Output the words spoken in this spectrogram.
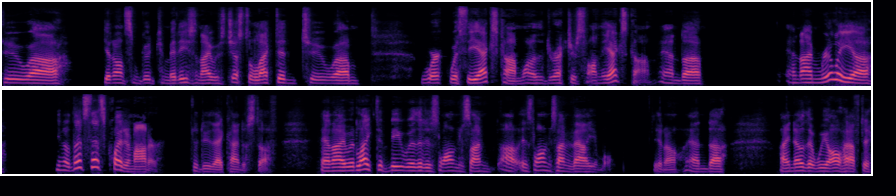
to uh, get on some good committees, and I was just elected to um, work with the XCOM, one of the directors on the XCOM, and uh, and I'm really, uh, you know, that's that's quite an honor to do that kind of stuff, and I would like to be with it as long as I'm uh, as long as I'm valuable, you know, and uh, I know that we all have to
